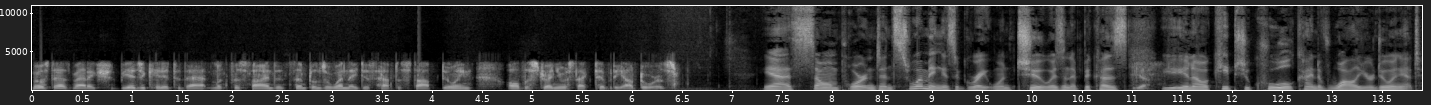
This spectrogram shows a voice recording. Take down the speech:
most asthmatics should be educated to that and look for signs and symptoms of when they just have to stop doing all the strenuous activity outdoors. Yeah, it's so important. And swimming is a great one too, isn't it? Because Yes. you know it keeps you cool kind of while you're doing it.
